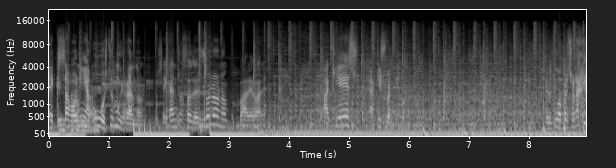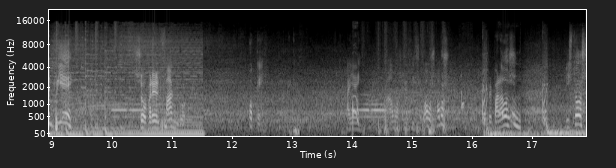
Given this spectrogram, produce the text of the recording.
Hexagonía. Uh, esto es muy random. Se caen trozos del suelo, no. Vale, vale. Aquí es. Aquí es suerte. El último personaje en pie. Sobre el fango. Ok. Ahí, ahí. Vamos, ejercicio. Vamos, vamos. ¿Preparados? ¿Listos?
